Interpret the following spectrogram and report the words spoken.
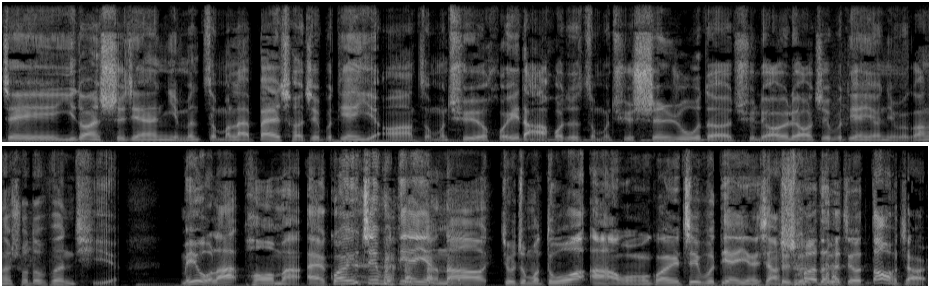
这一段时间你们怎么来掰扯这部电影啊，怎么去回答或者怎么去深入的去聊一聊这部电影你们刚才说的问题。没有了，朋友们，哎，关于这部电影呢，就这么多啊。我们关于这部电影想说的就到这儿。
